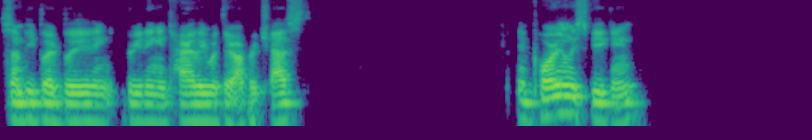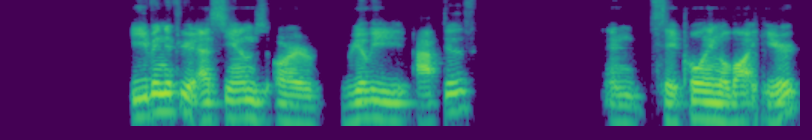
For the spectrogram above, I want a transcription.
some people are breathing, breathing entirely with their upper chest. Importantly speaking, even if your SCMs are really active and say pulling a lot here,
